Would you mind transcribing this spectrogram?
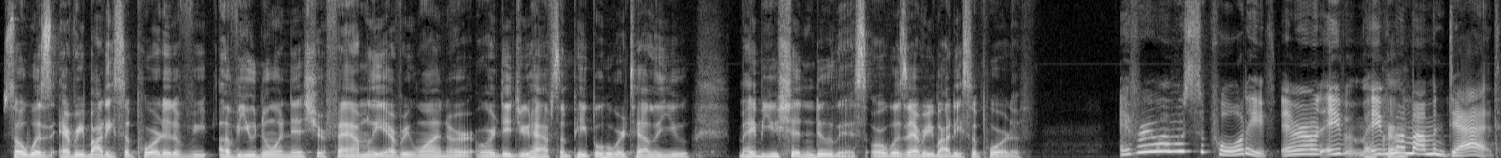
so was everybody supportive of you, of you doing this? Your family, everyone, or or did you have some people who were telling you maybe you shouldn't do this, or was everybody supportive? Everyone was supportive. Everyone, even even my mum and dad.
